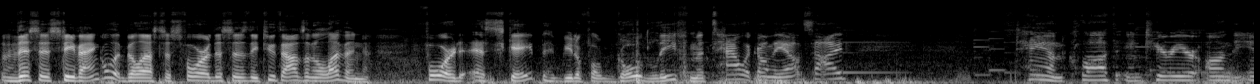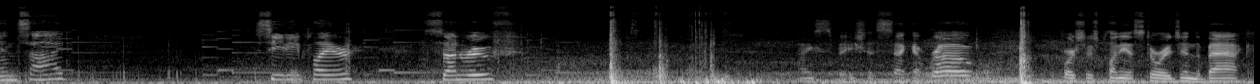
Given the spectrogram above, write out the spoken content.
This is Steve Angle at Bill Estes Ford. This is the 2011 Ford Escape. Beautiful gold leaf metallic on the outside. Tan cloth interior on the inside. CD player, sunroof. Nice spacious second row. Of course, there's plenty of storage in the back.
